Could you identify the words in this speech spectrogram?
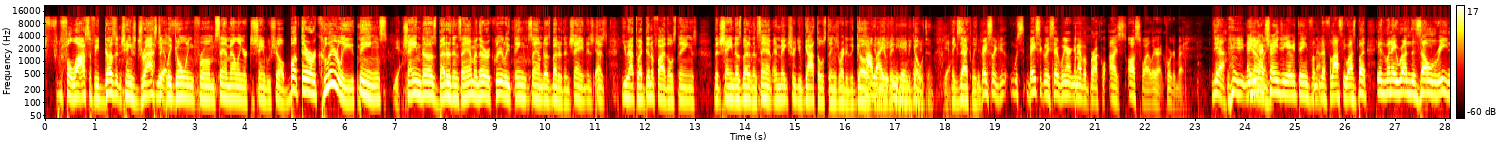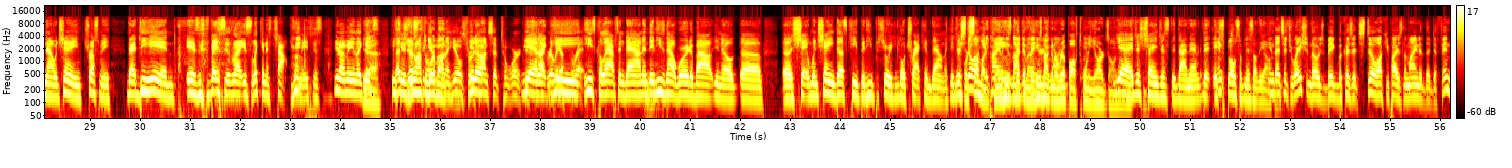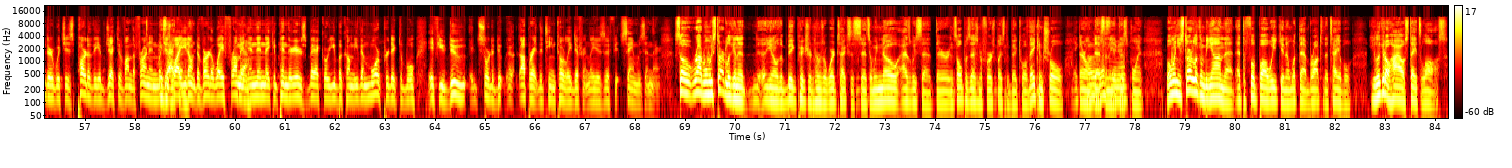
philosophy, doesn't change drastically Yes. going from Sam Ehlinger to Shane Buechele, but there are clearly things Yeah. Shane does better than Sam, and there are clearly things Sam does better than Shane. It's just you have to identify those things that Shane does better than Sam, and make sure you've got those things ready to go Highlight in in the event the you need game to go plan. with him. Yeah. Exactly. basically basically said we aren't going to have a Brock Os- Osweiler at quarterback. Yeah, You and know, you're not like- changing everything for No. the philosophy wise. But if, when they run the zone read now with Shane, trust me, that DN is basically like it's licking his chops. I mean, it's just you know what I mean. Like Yeah. it's he's That's just, just don't have to, to get worry him on about- the heels for you a concept to work. It's yeah, not like really he, a threat. he's collapsing down, and then he's not worried about you know. Uh, uh, Shane, when Shane does keep it, he sure he can go track him down. Like it just or somebody can. He's not gonna. He's not gonna mind. rip off twenty yards on you. yeah, it just changes the dynamic, the explosiveness of the offense. in that situation, though, is big because it still occupies the mind of the defender, which is part of the objective on the front end, which is why you don't divert away from Yeah. it, and then they can pin their ears back, or you become even more predictable if you do uh, sort of do, uh, operate the team totally differently, as if it, Sam was in there. So, Rod, when we start looking at uh, you know the big picture in terms of where Texas sits, and we know, as we said, they're in sole possession of first place in the Big Twelve. They control their own destiny destiny, at this man. point. But when you start looking beyond that, at the football weekend and what that brought to the table, you look at Ohio State's loss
